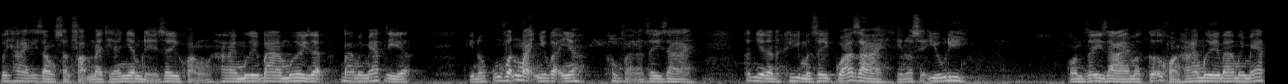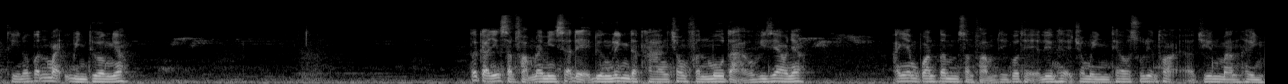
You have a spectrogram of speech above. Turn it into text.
với hai cái dòng sản phẩm này thì anh em để dây khoảng 20 30 giận 30 mét gì á, thì nó cũng vẫn mạnh như vậy nhá, không phải là dây dài. Tất nhiên là khi mà dây quá dài thì nó sẽ yếu đi. Còn dây dài mà cỡ khoảng 20 30 mét thì nó vẫn mạnh bình thường nhá. Tất cả những sản phẩm này mình sẽ để đường link đặt hàng trong phần mô tả của video nhé anh em quan tâm sản phẩm thì có thể liên hệ cho mình theo số điện thoại ở trên màn hình.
